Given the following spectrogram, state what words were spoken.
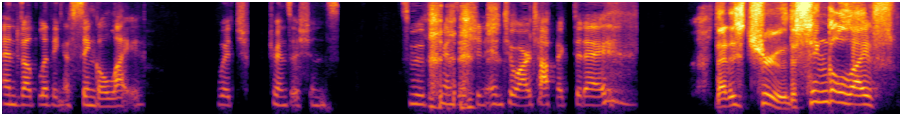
ended up living a single life, which transitions smooth transition into our topic today. That is true. The single life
